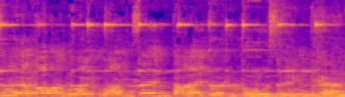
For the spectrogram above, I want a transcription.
Chúa con luôn hoàng sinh tái quần khu sinh nhân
